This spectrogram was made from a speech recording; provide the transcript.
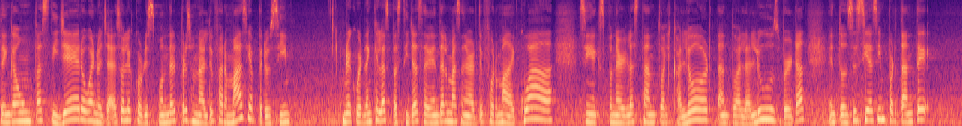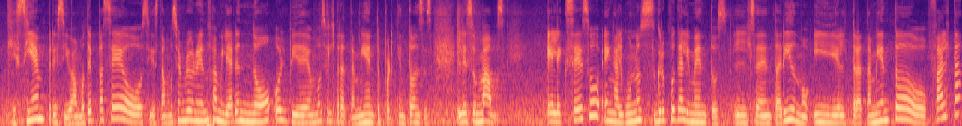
tengan un pastillero, bueno, ya eso le corresponde al personal de farmacia, pero sí Recuerden que las pastillas se deben de almacenar de forma adecuada, sin exponerlas tanto al calor, tanto a la luz, ¿verdad? Entonces sí es importante que siempre, si vamos de paseo o si estamos en reuniones familiares, no olvidemos el tratamiento, porque entonces le sumamos el exceso en algunos grupos de alimentos, el sedentarismo y el tratamiento falta,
